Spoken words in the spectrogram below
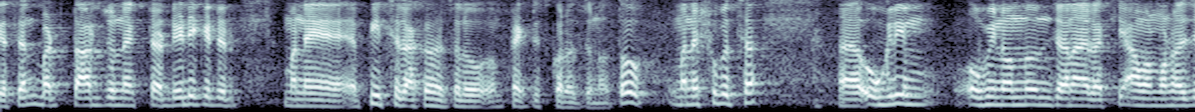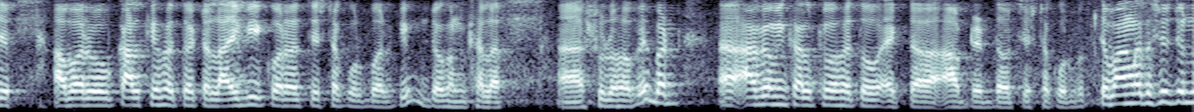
গেছেন বাট তার জন্য একটা ডেডিকেটেড মানে পিচ রাখা হয়েছিল প্র্যাকটিস করার জন্য। তো মানে শুভেচ্ছা। অগ্রিম অভিনন্দন জানায় রাখি। আমার মনে হয় যে আবারও কালকে হয়তো একটা লাইভই করার চেষ্টা করব আর কি, যখন খেলা শুরু হবে। বাট আগামীকালকেও হয়তো একটা আপডেট দেওয়ার চেষ্টা করব। তো বাংলাদেশের জন্য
